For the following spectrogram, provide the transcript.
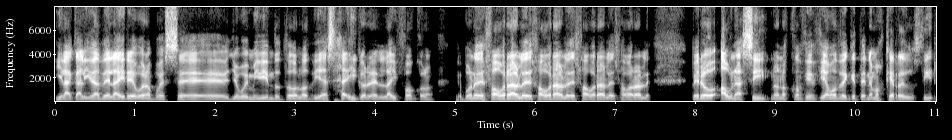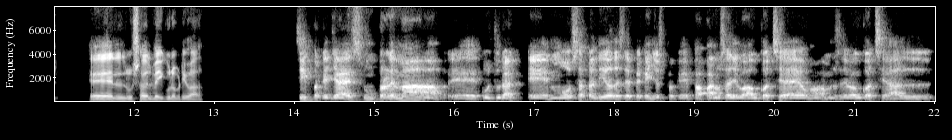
la calidad del aire, bueno, pues eh, yo voy midiendo todos los días ahí con el iPhone que pone desfavorable, desfavorable, desfavorable, desfavorable, pero aún así no nos concienciamos de que tenemos que reducir el uso del vehículo privado. Sí, porque ya es un problema eh, cultural. hemos aprendido desde pequeños porque papá nos ha llevado un coche o mamá nos ha llevado un coche al,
